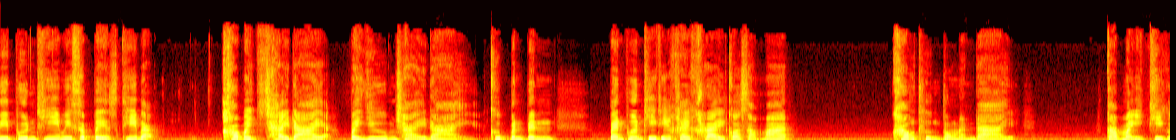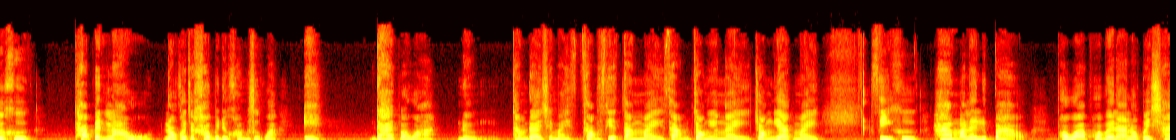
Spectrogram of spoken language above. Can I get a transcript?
มีพื้นที่มี space ที่แบบเข้าไปใช้ได้อะไปยืมใช้ได้ คือมันเป็นเป็นพื้นที่ที่ใคร ๆ ก็สามารถเข้าถึงตรงนั้นได้ กลับมาอีกทีก็คือ ถ้าเป็นเราเราก็จะเข้าไปด้วยความรู้สึกว่า เอ๊ะ ได้ปะวะหนึ่งทำได้ใช่ไหมสองเสียตังค์ไหมสามจองยังไง จองยากไหม สี่คือห้ามอะไรหรือเปล่า เพราะว่าพอเวลาเราไปใช้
